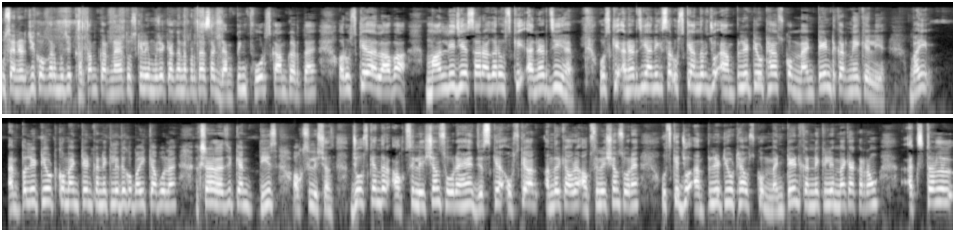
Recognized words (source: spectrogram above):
उस एनर्जी को अगर मुझे खत्म करना है तो उसके लिए मुझे क्या करना पड़ता है, सर डैम्पिंग फोर्स काम करता है। और उसके अलावा मान लीजिए, सर, अगर उसकी एनर्जी है, उसकी एनर्जी यानी कि, सर, उसके अंदर जो एम्पलीट्यूड है, उसको मेंटेन करने के लिए, भाई एम्पलीट्यूड को मेंटेन करने के लिए देखो भाई क्या बोला है? External energy can these oscillation जो उसके अंदर ऑक्सीलेशन हो रहे हैं, जिसके, उसके अंदर क्या हो रहे हैं? ऑक्सीलेशन हो रहे हैं। उसके जो एम्पलीट्यूड है, उसको मेंटेन करने के लिए मैं क्या कर रहा हूँ? एक्सटर्नल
